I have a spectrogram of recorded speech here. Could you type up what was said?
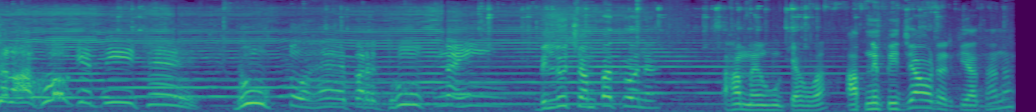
सलाखों के पीछे भूख तो है पर धूप नहीं। बिल्लू चंपत कौन है? हाँ मैं हूँ। क्या हुआ? आपने पिज्जा ऑर्डर किया था ना?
